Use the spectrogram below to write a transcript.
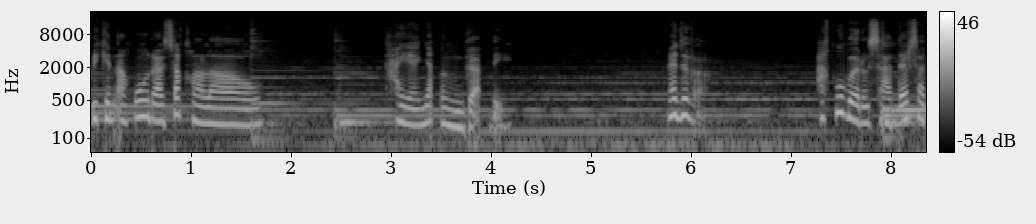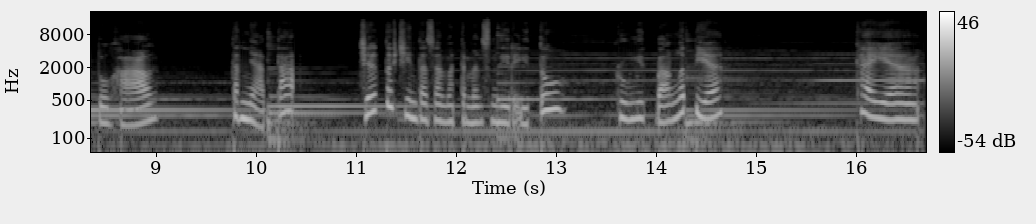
bikin aku ngerasa kalau kayaknya enggak deh. Aduh, aku baru sadar satu hal. Ternyata jatuh cinta sama teman sendiri itu rumit banget ya. Kayak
